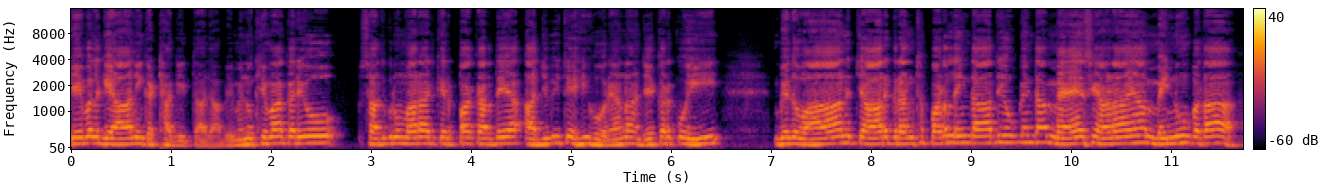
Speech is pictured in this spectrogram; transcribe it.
ਕੇਵਲ ਗਿਆਨ ਹੀ ਇਕੱਠਾ ਕੀਤਾ ਜਾਵੇ। ਮੈਨੂੰ ਖਿਮਾ ਕਰਿਓ, ਸਤਿਗੁਰੂ ਮਹਾਰਾਜ ਕਿਰਪਾ ਕਰਦੇ ਆ, ਅੱਜ ਵੀ ਤੇ ਇਹੀ ਹੋ ਰਿਹਾ ਨਾ। ਜੇਕਰ ਕੋਈ ਵਿਦਵਾਨ ਚਾਰ ਗ੍ਰੰਥ ਪੜ੍ਹ ਲੈਂਦਾ ਤੇ ਉਹ ਕਹਿੰਦਾ, ਮੈਂ ਸਿਆਣਾ ਆ, ਮੈਨੂੰ ਪਤਾ,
